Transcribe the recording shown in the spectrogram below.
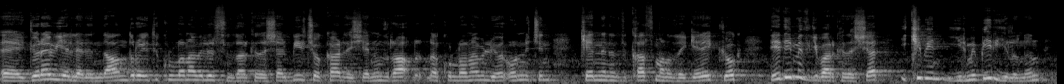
Ee, görev yerlerinde Android'i kullanabilirsiniz arkadaşlar. Birçok kardeşleriniz rahatlıkla kullanabiliyor. Onun için kendinizi kasmanıza gerek yok. Dediğimiz gibi arkadaşlar 2021 yılının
